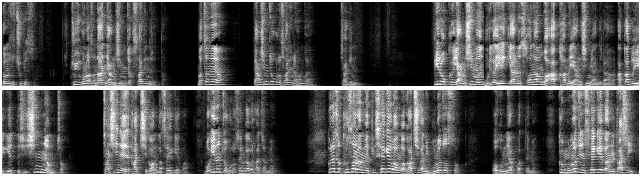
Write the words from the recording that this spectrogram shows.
그러면서 죽였어. 죽이고 나서 난 양심적 살인을 했다. 맞잖아요? 양심적으로 살인을 한 거야. 자기는. 비록 그 양심은 우리가 얘기하는 선함과 악함의 양심이 아니라 아까도 얘기했듯이 신념적 자신의 가치관과 세계관 뭐 이런 쪽으로 생각을 하자면 그래서 그 사람의 세계관과 가치관이 무너졌어. 어금니 아빠 때문에. 그 무너진 세계관을 다시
